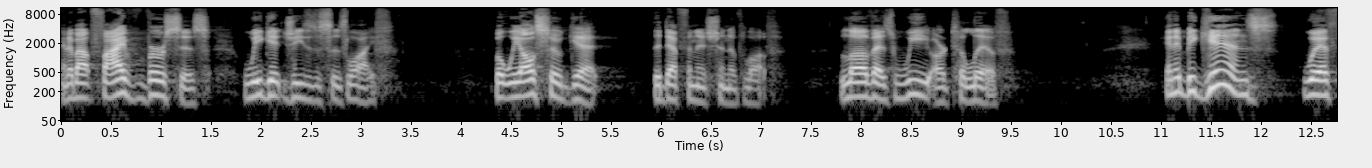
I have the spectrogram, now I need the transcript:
In about five verses, we get Jesus' life. But we also get the definition of love love as we are to live. And it begins with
